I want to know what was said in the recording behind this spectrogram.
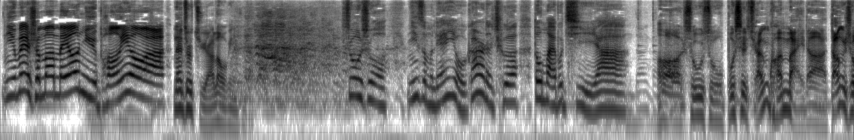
你为什么没有女朋友啊？那就绝了，我跟你说。叔叔，你怎么连有盖的车都买不起呀？哦，叔叔不是全款买的，当时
